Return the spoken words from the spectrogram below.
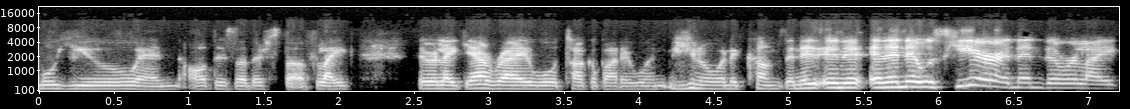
MOU and all this other stuff. Like they were like, yeah, right, we'll talk about it when you know when it comes. And it and, it, and then it was here, and then they were like,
